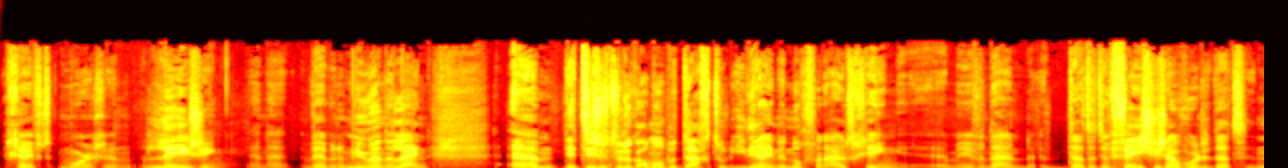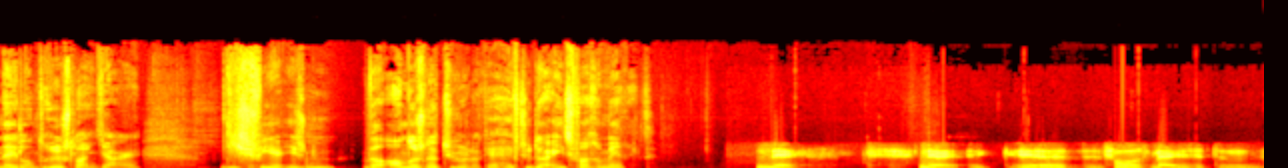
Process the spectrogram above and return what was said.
geeft morgen een lezing. En eh, we hebben hem nu aan de lijn. Ehm, het is natuurlijk allemaal bedacht toen iedereen er nog van uitging, eh, meneer Van Duin, dat het een feestje zou worden, dat Nederland-Ruslandjaar. Die sfeer is nu wel anders natuurlijk. Hè? Heeft u daar iets van gemerkt? Nee. Nee, ik, eh, volgens mij is het een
